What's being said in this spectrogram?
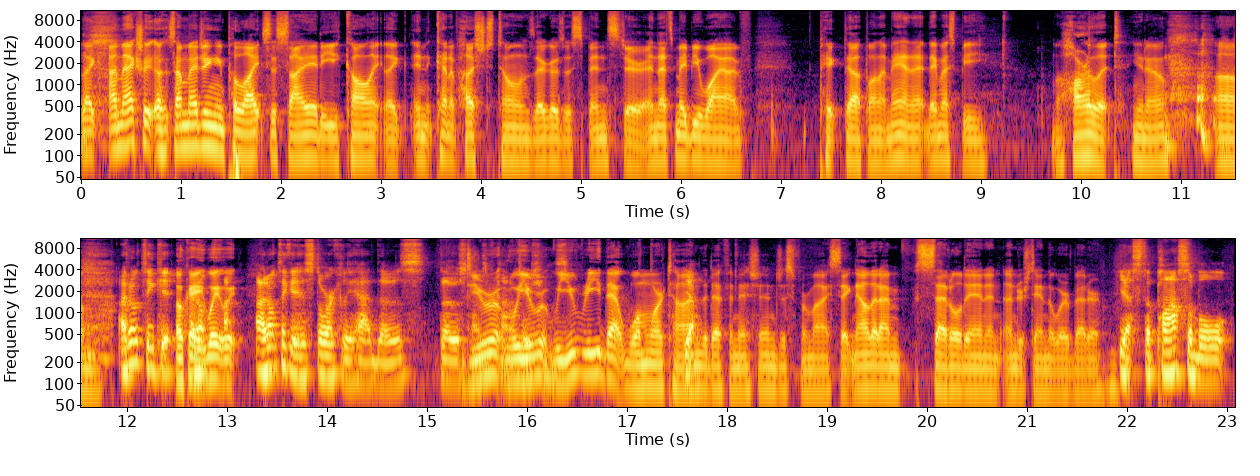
like I'm actually, uh, so I'm imagining polite society calling like in kind of hushed tones. There goes a spinster, and that's maybe why I've picked up on that. Man, that, they must be a harlot, you know. Um, I don't think it. Okay, wait, wait. I, I don't think it historically had those. Those. Do you re- will you re- will you read that one more time? Yeah. The definition, just for my sake. Now that I'm settled in and understand the word better. Yes, the possible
